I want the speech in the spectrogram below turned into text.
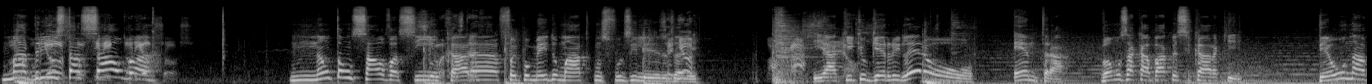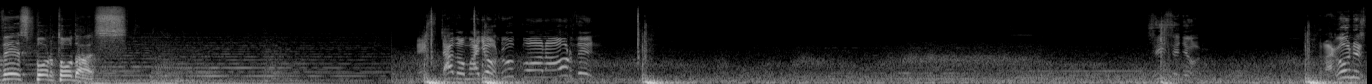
Madrid está salva. Não tão salva assim. O cara foi pro meio do mato com os fuzileiros ali. E é aqui que o guerrilheiro entra. Vamos acabar com esse cara aqui. De uma vez por todas. Estado Mayor. Grupo a la orden. Sí, señor. Dragones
